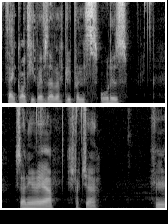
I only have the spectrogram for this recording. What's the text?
Thank God, heat waves over. Blueprints, orders. Zone area, structure. Hmm.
